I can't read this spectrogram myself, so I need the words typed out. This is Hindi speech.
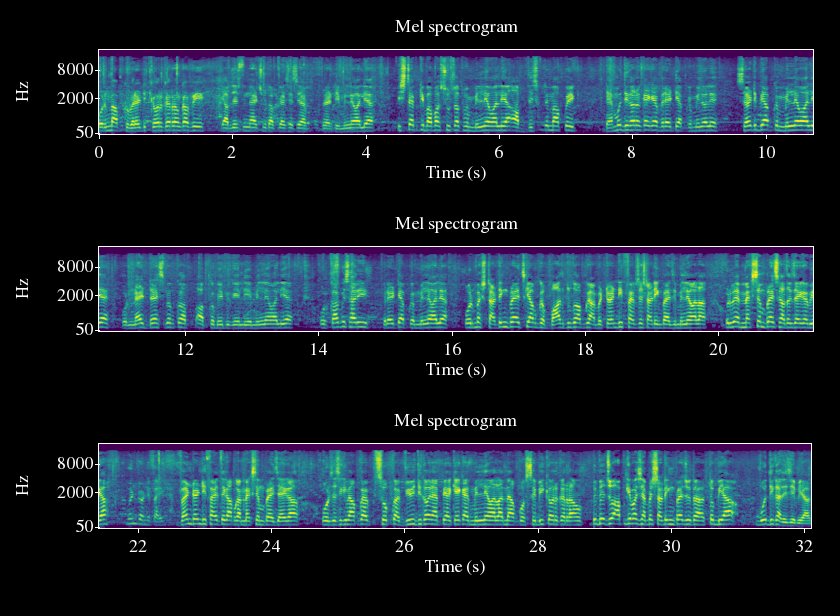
और मैं आपको वैरायटी कवर कर रहा हूँ काफ़ी। आप देखते हो नाइट सूट आपको ऐसे ऐसे वैरायटी मिलने वाली है। इस टाइप के बाबा सूट्स आपको मिलने वाले हैं। आप देख सकते हो मैं आपको एक डेमो दिखा रहा हूँ क्या क्या वैरायटी आपको मिलने वाली है। शर्ट भी आपको मिलने वाली है और नाइट ड्रेस भी आपको आप, आपको बेबी के लिए मिलने वाली है। और काफ़ी सारी वैरायटी आपको मिलने वाली है। और मैं स्टार्टिंग प्राइस की आपको बात करूँ तो आपको यहाँ पे ट्वेंटी फाइव से स्टार्टिंग प्राइस मिलने वाला। और भैया मैक्सिमम प्राइस कहाँ तक जाएगा भैया? 125 वन ट्वेंटी फाइव तक आपका मैक्सिमम प्राइस जाएगा। और जैसे कि मैं आपका शॉप का व्यू दिखाऊँ यहाँ पे क्या क्या मिलने वाला मैं आपको सभी कवर कर रहा हूँ। तो भैया जो आपके पास यहाँ पे स्टार्टिंग प्राइस होता है तो भैया वो दिखा दीजिए भैया।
